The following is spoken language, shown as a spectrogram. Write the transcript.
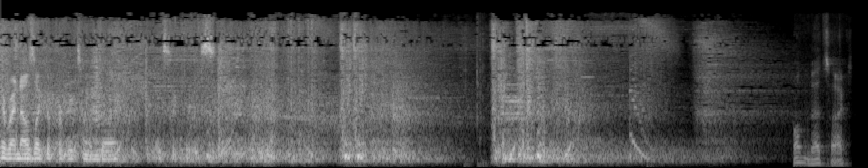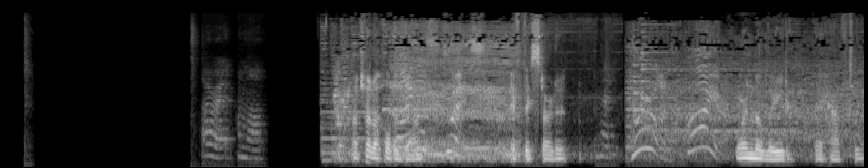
Yeah, right now is like the perfect time to die. That's the case. Oh, that sucks. Alright, I'm up. I'll try to hold it down if they start it. You're on fire. We're in the lead. They have to.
